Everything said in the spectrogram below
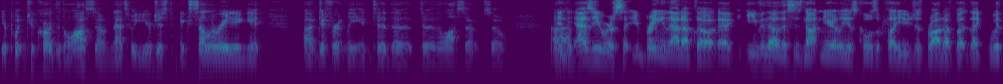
you're putting two cards in the lost zone. That's what you're just accelerating it uh, differently into the to the lost zone. So. And um, as you were you bringing that up, though, like, even though this is not nearly as cool as a play you just brought up, but like with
